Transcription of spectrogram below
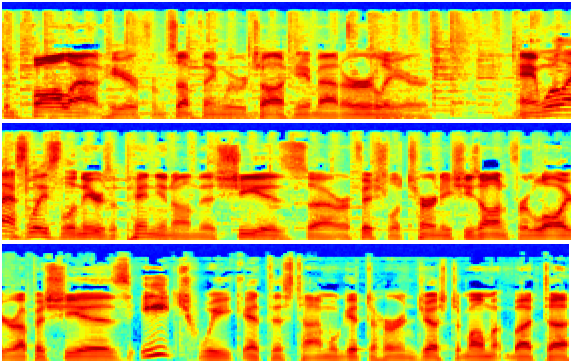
Some fallout here from something we were talking about earlier. And we'll ask Lisa Lanier's opinion on this. She is our official attorney. She's on for Lawyer Up as she is each week at this time. We'll get to her in just a moment. But uh,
